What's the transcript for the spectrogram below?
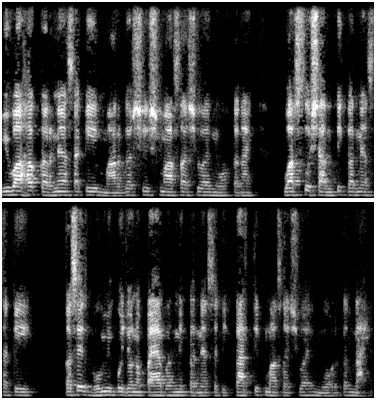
विवाह करण्यासाठी मार्गशीर्ष मासाशिवाय मुहूर्त नाही. वास्तू शांती करण्यासाठी तसेच भूमिपूजन पायाभरणी करण्यासाठी कार्तिक मासाशिवाय मुहूर्त नाही.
